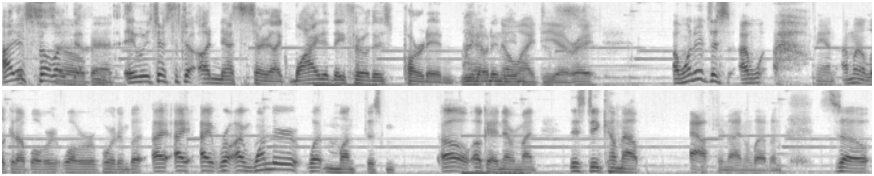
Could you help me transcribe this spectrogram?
I just It's felt so like that, bad. it was just such an unnecessary. Like, why did they throw this part in? You I know have what I mean? no mean? idea, right? I wonder if this. I oh, man, I'm gonna look it up while we're while we're recording. But I I I, I wonder what month this. Oh, okay, never mind. This did come out after 9/11, so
